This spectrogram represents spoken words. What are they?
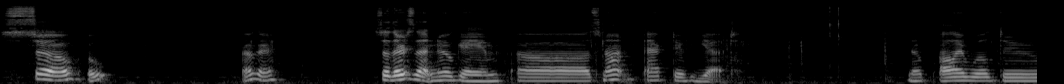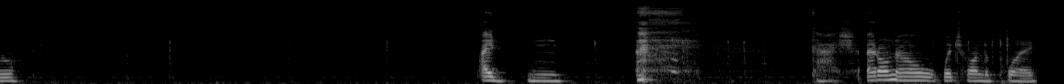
So, oh. Okay. So there's that new game. Uh, it's not active yet. Nope, I will do... I... Mm. Gosh, I don't know which one to play.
